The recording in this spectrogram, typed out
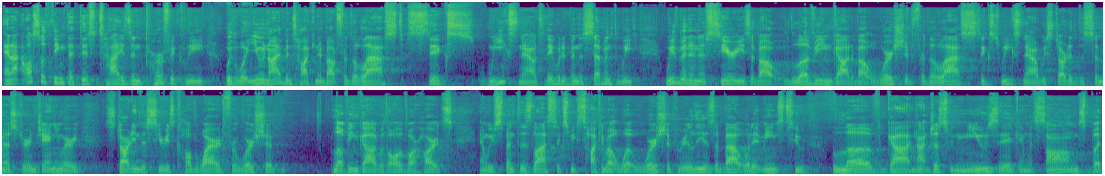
And I also think that this ties in perfectly with what you and I have been talking about for the last six weeks now. Today would have been the seventh week. We've been in a series about loving God, about worship for the last six weeks now. We started the semester in January, starting this series called Wired for Worship, loving God with all of our hearts. And we've spent this last six weeks talking about what worship really is about, what it means to love God, not just with music and with songs, but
